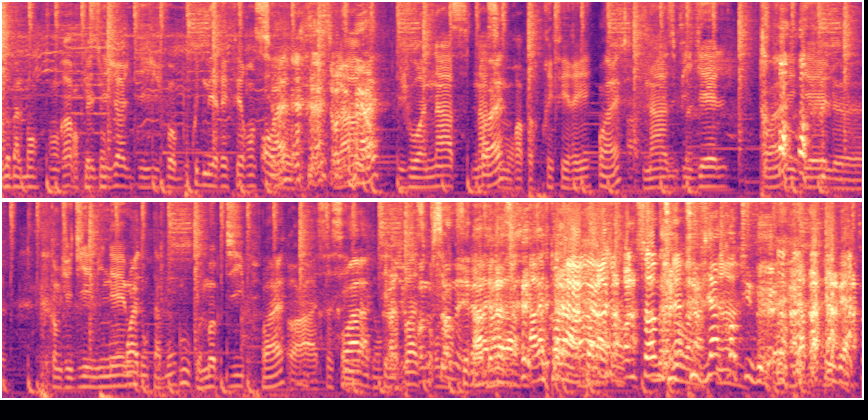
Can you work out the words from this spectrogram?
globalement? En rap, en question déjà, je je vois beaucoup de mes références sur, Ouais. euh, Sur le mur. Je vois Nas, Nas Ouais. c'est mon rappeur préféré. Ouais. Nas, Bigel, Ouais. Bigel, euh, comme j'ai dit Eminem. Ouais, donc t'as bon goût quoi. Mob Deep. Ouais. ça c'est Voilà, donc. c'est Ah, la je base pour ça, moi. C'est la base. Arrête-toi là, arrête-toi là. Je prends somme. Tu, voilà. viens quand tu veux. La porte est ouverte.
